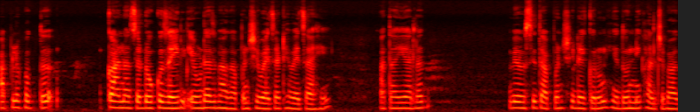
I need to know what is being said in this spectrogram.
आपलं फक्त कानाचं डोकं जाईल एवढाच भाग आपण शिवायचा ठेवायचा आहे. आता याला व्यवस्थित आपण शिलाई करून हे दोन्ही खालचे भाग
